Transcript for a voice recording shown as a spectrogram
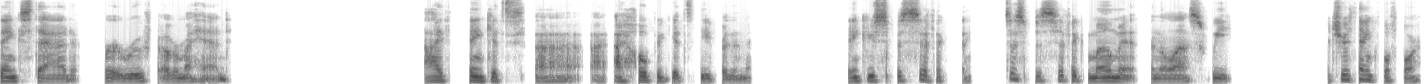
Thanks, dad, for a roof over my head. I think it's, uh, I, hope it gets deeper than that. Thank you specifically. It's a specific moment in the last week that you're thankful for. And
